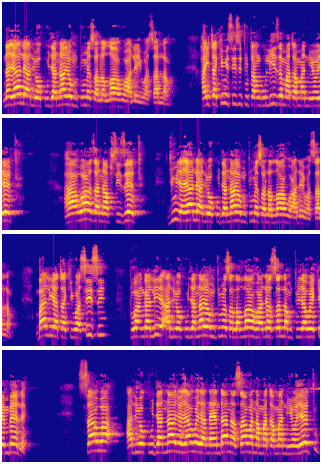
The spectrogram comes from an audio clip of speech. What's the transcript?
na yale aliyokuja nayo mtume sallallahu alaihi wasallam. Haitakiwi sisi tutangulize matamanio yetu hawa za nafsi zetu juu ya yale aliyokuja nayo mtume sallallahu alaihi wasallam. Bali yatakiwa sisi tuangalie aliyokuja nayo mtume sallallahu alaihi wasallam tuyaweke mbele. Sawa aliyokuja nayo yawe yanaendana sawa na matamanio yetu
